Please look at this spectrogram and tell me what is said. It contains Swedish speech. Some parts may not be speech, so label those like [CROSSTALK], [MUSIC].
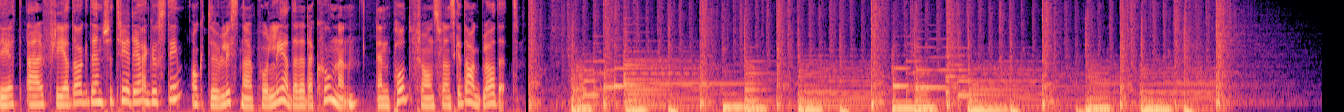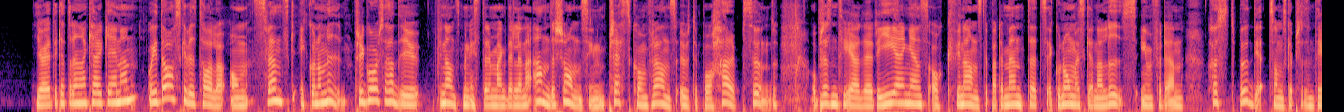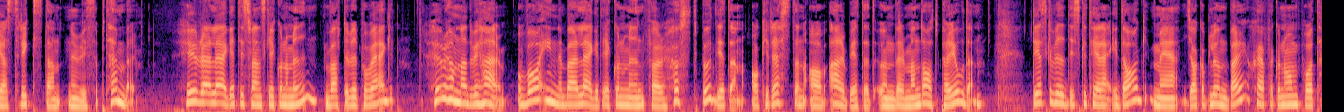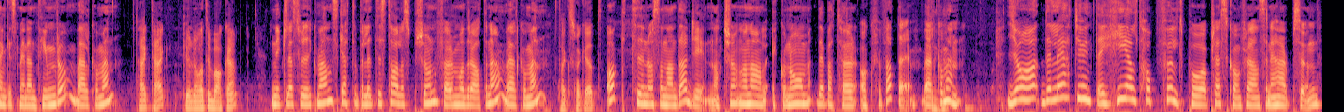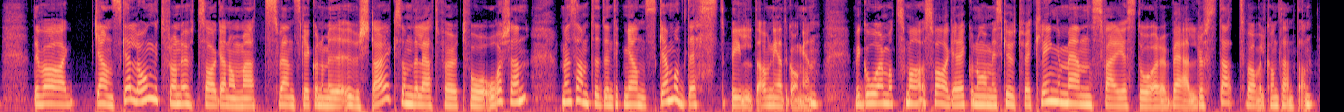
Det är fredag den 23 augusti och du lyssnar på Ledarredaktionen, en podd från Svenska Dagbladet. Jag heter Katarina Karkiainen och idag ska vi tala om svensk ekonomi. För igår så hade ju finansminister Magdalena Andersson sin presskonferens ute på Harpsund och presenterade regeringens och finansdepartementets ekonomiska analys inför den höstbudget som ska presenteras till riksdagen nu i september. Hur är läget i svensk ekonomi? Vart är vi på väg? Hur hamnade vi här och vad innebär läget i ekonomin för höstbudgeten och resten av arbetet under mandatperioden? Det ska vi diskutera idag med Jakob Lundberg, chefekonom på tankesmedjan Timbro. Välkommen. Tack, tack. Kul att vara tillbaka. Niklas Wikman, skattepolitisk talesperson för Moderaterna. Välkommen. Tack så mycket. Och Tino Sanandaji, nationalekonom, debattör och författare. Välkommen. Tack. Ja, det lät ju inte helt hoppfullt på presskonferensen i Harpsund. Det var ganska långt från utsagan om att svensk ekonomi är urstark som det lät för två år sedan. Men samtidigt en ganska modest bild av nedgången. Vi går mot svagare ekonomisk utveckling men Sverige står väl rustat var väl kontentan.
